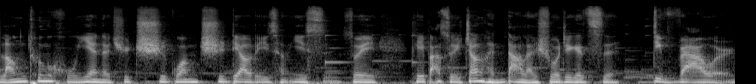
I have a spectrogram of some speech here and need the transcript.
狼吞虎咽的去吃光吃掉的一层意思。所以可以把嘴张很大来说这个词 devour。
